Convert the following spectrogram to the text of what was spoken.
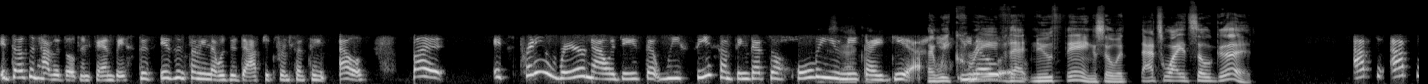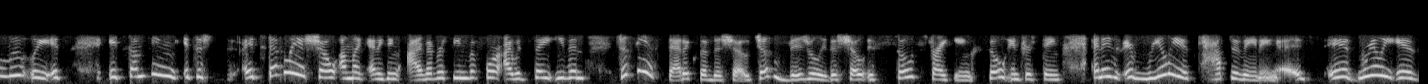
it doesn't have a built-in fan base. This isn't something that was adapted from something else, but it's pretty rare nowadays that we see something that's a wholly unique idea. and we crave You know, that new thing so it, that's why it's so good absolutely, it's it's something. It's a it's definitely a show unlike anything I've ever seen before. I would say even just the aesthetics of the show, just visually, the show is so striking, so interesting, and it, it really is captivating. It's it really is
